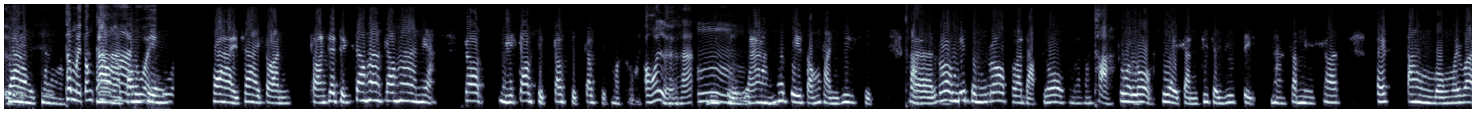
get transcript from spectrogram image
เอ่ใช่ยใช่ทำไมต้องเก้าห้าอ่ด้วยจริงๆใช่ใช่ก่อนก่อนจะถึงเก้าห้าเก้าห้าเนี่ย ก็มีเก้าสิบเก้าสิบเก้าสิบมาก่อนอ๋อเหรอฮะ อืมปีหน้าเมื่อปีสองพันยี่สิบค่ะโรคนี้เป็นโรคระดับโลกนะคะค่ะทั่วโลกช่วยกันที่จะยุตินะก็มีก็เต็ตั้งวงไว้ว่า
